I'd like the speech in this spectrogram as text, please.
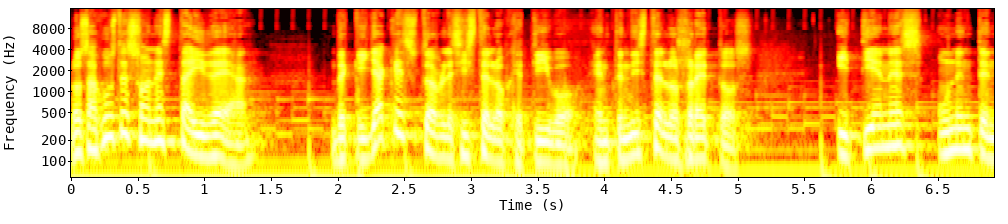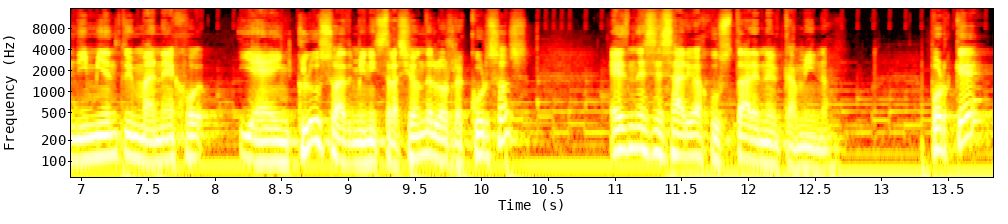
Los ajustes son esta idea de que ya que estableciste el objetivo, entendiste los retos y tienes un entendimiento y manejo e incluso administración de los recursos, es necesario ajustar en el camino. ¿Por qué?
